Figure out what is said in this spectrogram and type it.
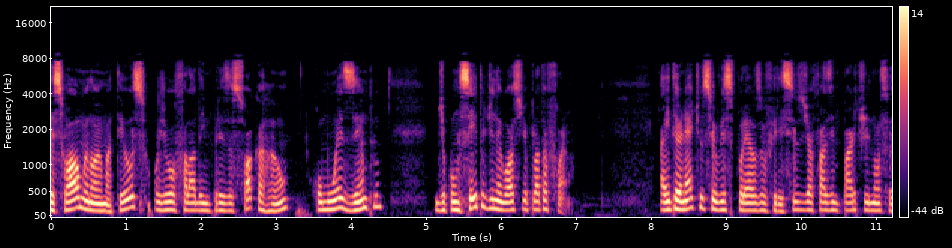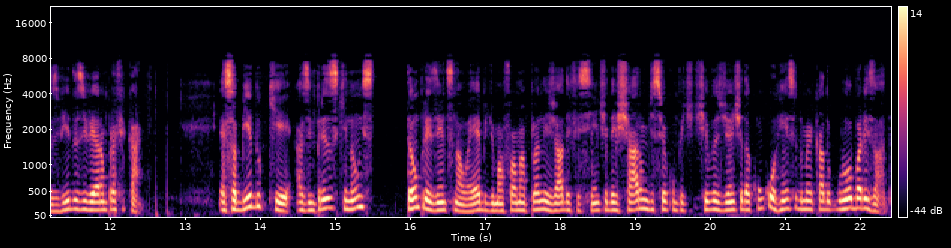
Pessoal, meu nome é Matheus. Hoje eu vou falar da empresa Socarrão como um exemplo de conceito de negócio de plataforma. A internet e os serviços por elas oferecidos já fazem parte de nossas vidas e vieram para ficar. É sabido que as empresas que não estão presentes na web de uma forma planejada e eficiente deixaram de ser competitivas diante da concorrência do mercado globalizado.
